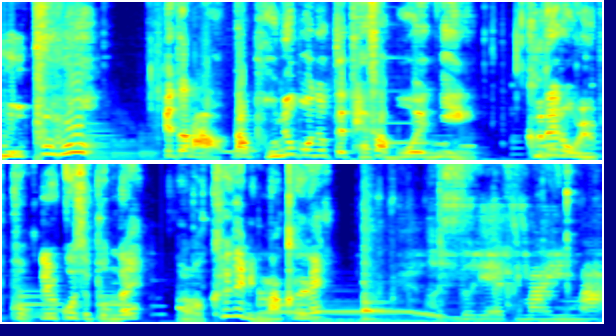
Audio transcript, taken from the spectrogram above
(1.5%) 얘들아 나 보뇨 보뇨 때 대사 뭐 했니 그대로 읽고, 읽고 싶은데 어, 클립 있나 클립 헛소리 하지 마 임마.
